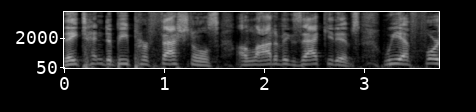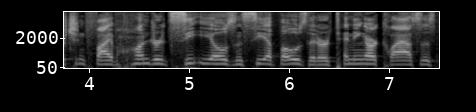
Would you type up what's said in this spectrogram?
They tend to be professionals, a lot of executives. We have Fortune 500 CEOs and CFOs that are attending our classes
